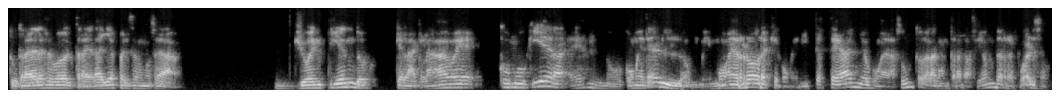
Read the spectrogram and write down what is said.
tú traer ese jugador, traer a Jefferson, o sea, yo entiendo que la clave como quiera es no cometer los mismos errores que cometiste este año con el asunto de la contratación de refuerzos. O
